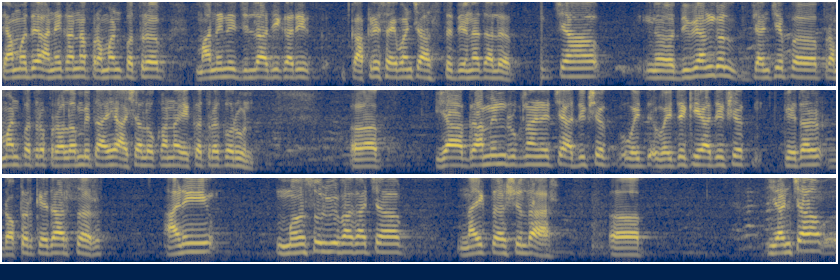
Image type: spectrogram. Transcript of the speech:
त्यामध्ये अनेकांना प्रमाणपत्र माननीय जिल्हाधिकारी काकडे साहेबांच्या हस्ते देण्यात आलं. त्या दिव्यांग ज्यांचे प प्रमाणपत्र प्रलंबित आहे अशा लोकांना एकत्र करून या ग्रामीण रुग्णालयाचे अधीक्षक वैद्य वैद्यकीय अधीक्षक केदार डॉक्टर केदार सर आणि महसूल विभागाच्या नाईक तहसीलदार यांच्या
